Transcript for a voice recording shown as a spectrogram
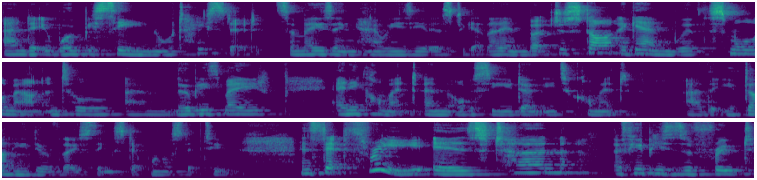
and it won't be seen or tasted. It's amazing how easy it is to get that in. But just start again with a small amount until um, nobody's made any comment, and obviously you don't need to comment uh, that you've done either of those things, step one or step two. And step three is turn a few pieces of fruit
